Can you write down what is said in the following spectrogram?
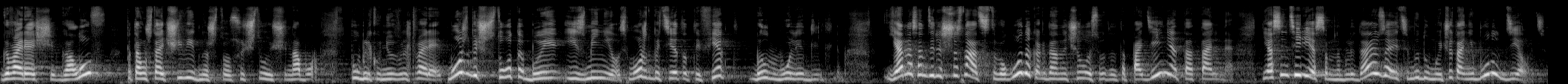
говорящих голов, потому что очевидно, что существующий набор публику не удовлетворяет, может быть, что-то бы и изменилось, может быть, этот эффект был бы более длительным. Я, на самом деле, с 16 года, когда началось вот это падение тотальное, я с интересом наблюдаю за этим и думаю, что-то они будут делать.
